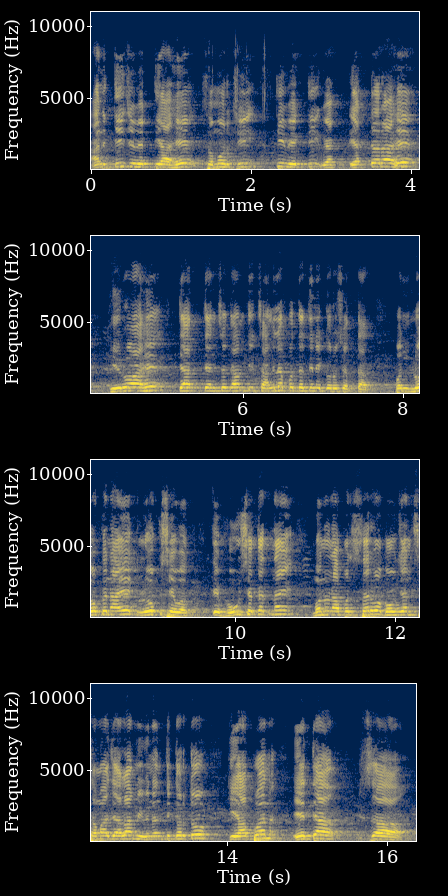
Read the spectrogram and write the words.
आणि ती जी व्यक्ती आहे समोरची ती व्यक्ती ॲक्टर आहे हिरो आहे त्या त्यांचं काम ती चांगल्या पद्धतीने करू शकतात. पण लोकनायक लोकसेवक ते होऊ शकत नाही. म्हणून आपण सर्व बहुजन समाजाला मी विनंती करतो की आपण येत्या स-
